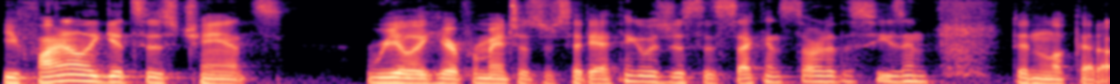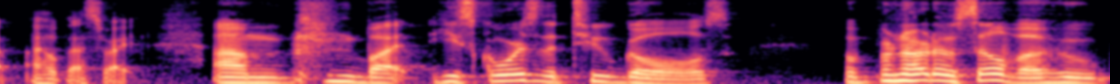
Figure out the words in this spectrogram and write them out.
He finally gets his chance, really, here for Manchester City. I think it was just his second start of the season. Didn't look that up. I hope that's right. Um, but he scores the two goals. But Bernardo Silva, who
